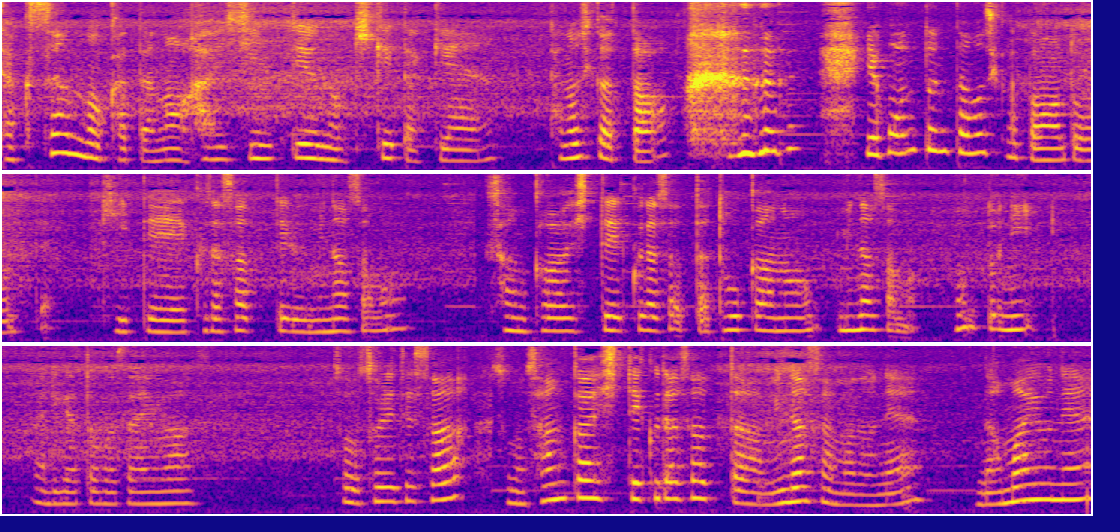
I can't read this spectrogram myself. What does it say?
たくさんの方の配信っていうのを聞けたけん楽しかった。いや本当に楽しかったなと思って。聞いてくださってる皆様参加してくださったトーカーの皆様本当にありがとうございます。そうそれでさその参加してくださった皆様のね名前をね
